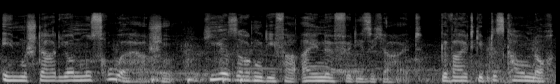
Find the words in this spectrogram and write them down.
Im Stadion muss Ruhe herrschen. Hier sorgen die Vereine für die Sicherheit. Gewalt gibt es kaum noch,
